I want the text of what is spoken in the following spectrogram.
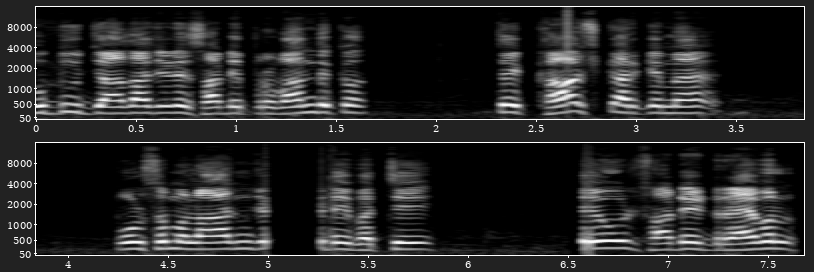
ਉਦੋਂ ਜ਼ਿਆਦਾ ਜਿਹੜੇ ਸਾਡੇ ਪ੍ਰਬੰਧਕ ਤੇ ਖਾਸ ਕਰਕੇ ਮੈਂ ਪੁਲਿਸ ਮੁਲਾਜ਼ਮ ਜਿਹੜੇ ਬੱਚੇ ਤੇ ਉਹ ਸਾਡੇ ਡਰਾਈਵਰ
